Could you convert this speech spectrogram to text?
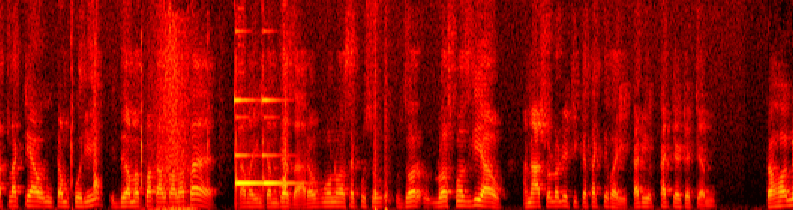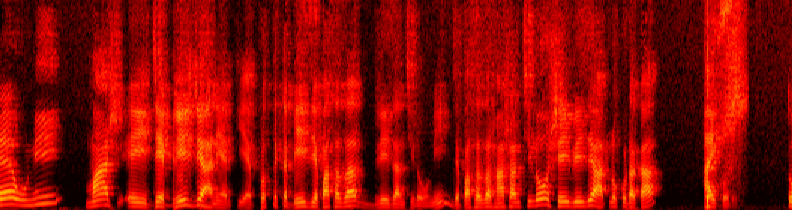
আট লাখ টাকা ইনকাম করি। এতে আমার ককাল ভালো তাই তা আমার ইনকাম দেওয়া যায়। আর মনে আছে কিছু জ্বর লস মস গিয়াও আমি আসলে টিকা থাকতে পারি। কাটি কাটতে টাটতে আমি। তাহলে উনি মাস এই যে ব্রিজ যে আনে আর কি প্রত্যেকটা ব্রিজে পাঁচ হাজার ব্রিজ আনছিল উনি যে পাঁচ হাজার হাঁস আনছিল সেই ব্রিজে আট লক্ষ টাকা আয় করে। তো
